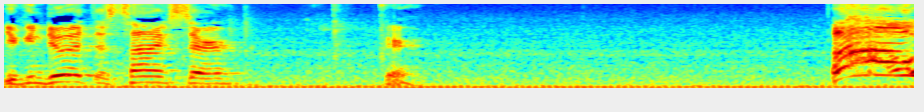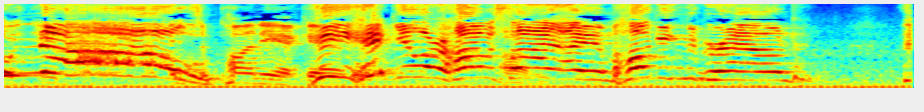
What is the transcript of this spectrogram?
You can do it this time, sir. Here. Oh, no! it's a Pontiac. Vehicular homicide! I am hugging the ground. Uh,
